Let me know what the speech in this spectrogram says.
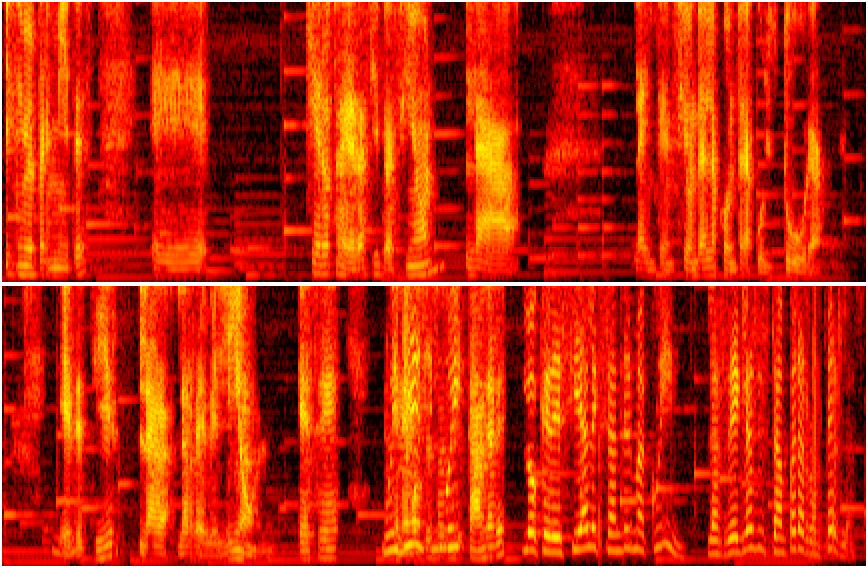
y si me permites, eh, quiero traer a situación la, la intención de la contracultura, es decir, la, la rebelión. Ese, muy bien, muy, estándares. Lo que decía Alexander McQueen, las reglas están para romperlas.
